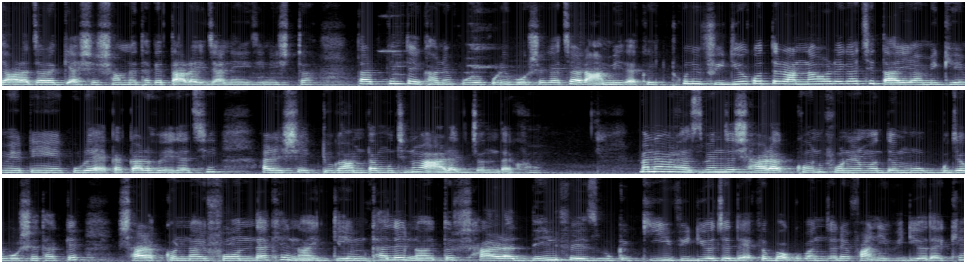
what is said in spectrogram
যারা যারা গ্যাসের সামনে থাকে তারাই জানে এই জিনিসটা। তার কিন্তু এখানে পুরোপুরি বসে গেছে। আর আমি দেখো, একটুখানি ভিডিও করতে রান্নাঘরে গেছি, তাই আমি ঘেমে টেয়ে পুরো একাকার হয়ে গেছি। আর এসে একটু ঘামটা মুছে নেব। আর একজন দেখো। মানে আমার হাজব্যান্ড যে সারাক্ষণ ফোনের মধ্যে মুখ গুজে বসে থাকে, সারাক্ষণ নয় ফোন দেখে, নয় গেম খেলে নয়তো সারা দিন ফেসবুকে কি ভিডিও যে দেখে, ভগবান জানে ফানি ভিডিও দেখে।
